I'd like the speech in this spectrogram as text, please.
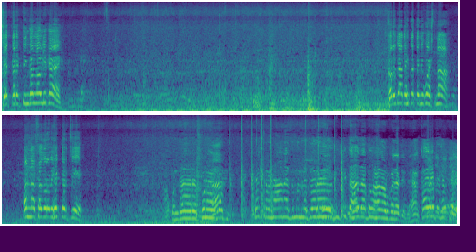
शेतकरी टिंगल लावली काय? करू द्या इथं त्यांनी घोषणा. पन्नास हजार रुपये हेक्टरची. आपण? पुन्हा ट्रॅक्टर आणायचं म्हणलं तर तिथं हजार दोन हजार रुपये जाते. हा, काय राहते शेतकरी?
